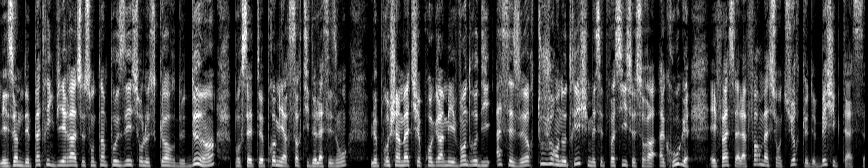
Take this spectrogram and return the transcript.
les hommes de Patrick Vieira se sont imposés sur le score de 2-1, pour cette première sortie de la saison. Le prochain match est programmé vendredi à 16h, toujours en Autriche, mais cette fois-ci ce sera à Krug et face à la formation turque de Besiktas.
